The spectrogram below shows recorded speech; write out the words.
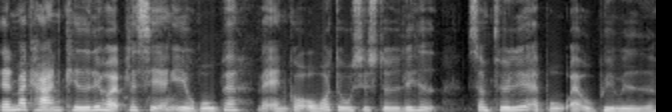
Danmark har en kedelig høj placering i Europa, hvad angår overdosisdødelighed, som følge af brug af opioider.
